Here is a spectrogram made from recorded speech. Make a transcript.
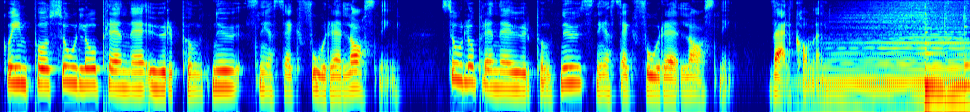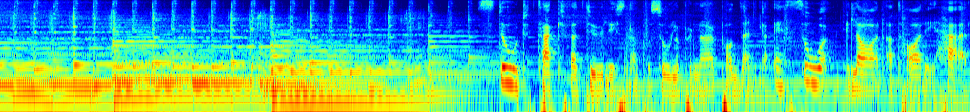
Gå in på solopreneur.nu forelasning. solopreneur.nu forelasning. Välkommen! Stort tack för att du lyssnar på Soloprenörpodden. Jag är så glad att ha dig här.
